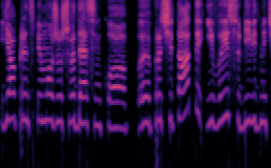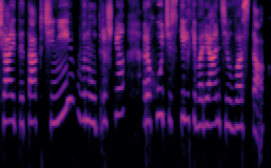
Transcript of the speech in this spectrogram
Я, в принципі, можу швидесенько е, прочитати, і ви собі відмічаєте так чи ні внутрішньо, рахуючи, скільки варіантів у вас так.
